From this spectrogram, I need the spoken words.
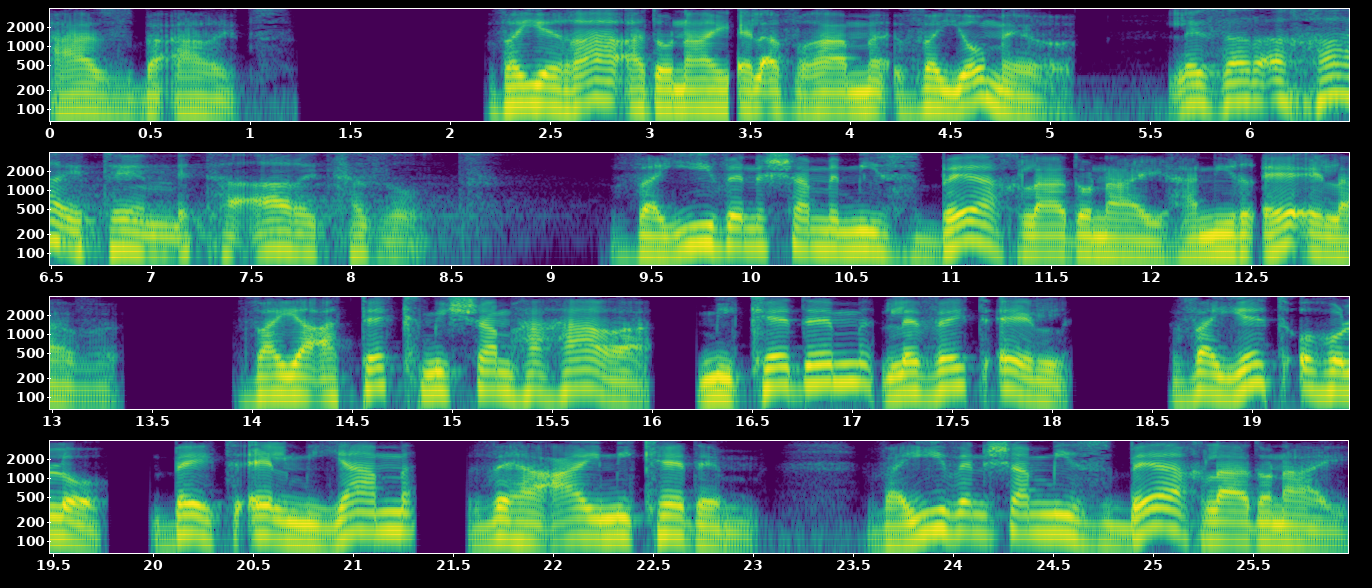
אז בארץ. וירא אדוני אל אברהם, ויאמר, לזרעך אתן את הארץ הזאת. ויבן שם מזבח לאדוני הנראה אליו, ויעתק משם ההרה, מקדם לבית אל, ויית אוהלו, בית אל מים, והעי מקדם. ויבן שם מזבח לאדוני,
